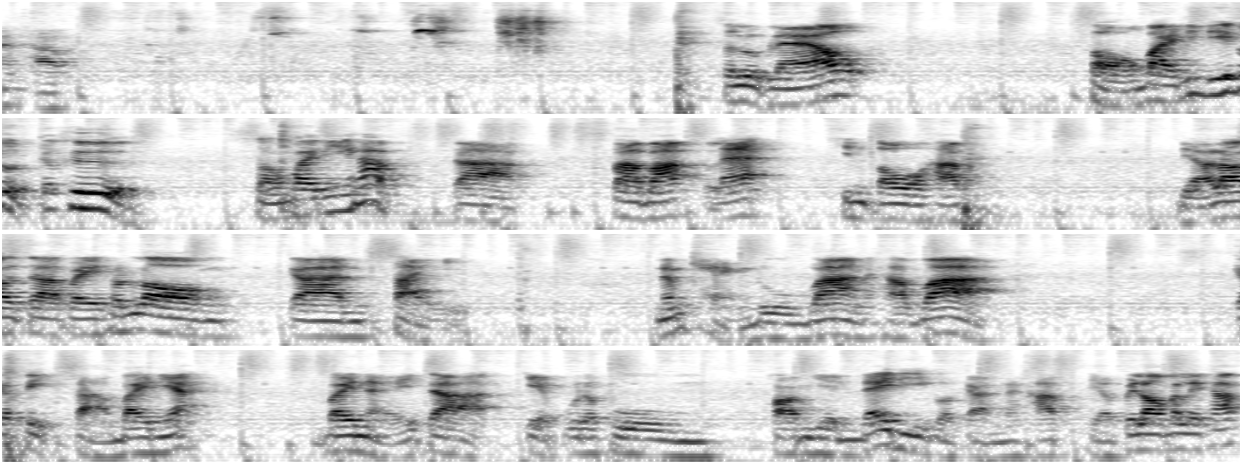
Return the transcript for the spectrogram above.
นะครับ สรุปแล้ว 2 ใบที่ดีที่สุดก็คือ 2 ใบนี้ครับ จาก Starbucks และ Kinto ครับ เดี๋ยวเราจะไปทดลองการใส่น้ำแข็งดูบ้างนะครับว่ากระติก 3 ใบเนี้ย ใบไหนจะเก็บอุณหภูมิความเย็นได้ดีกว่ากันนะครับ เดี๋ยวไปลองกันเลยครับ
